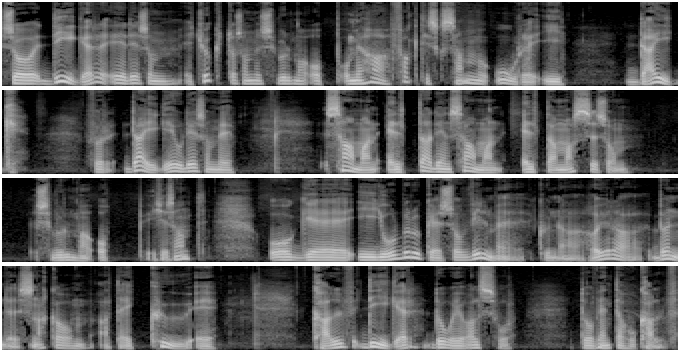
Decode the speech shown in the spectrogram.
Så diger er det som er tjukt, og som er svulma opp. Og vi har faktisk samme ordet i deig. For deig er jo det som er samanelta, det er en saman elta masse som svulmer opp, ikke sant? Og eh, i jordbruket så vil vi kunne høre bønder snakke om at ei ku er kalvdiger. Da er jo altså Da venter hun kalv.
